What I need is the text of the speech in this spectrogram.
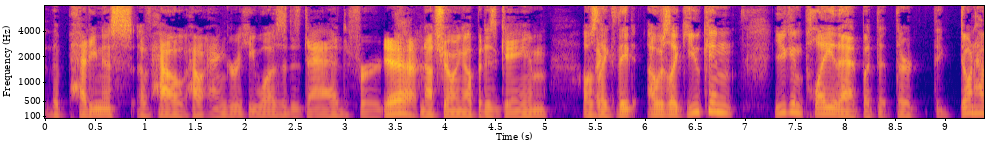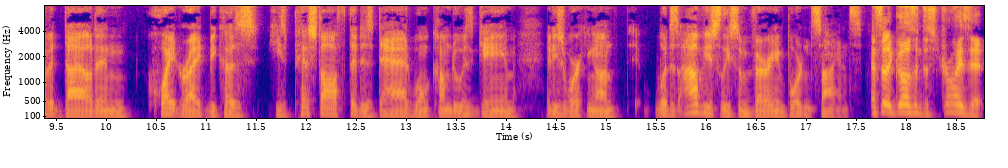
the pettiness of how how angry he was at his dad for Yeah, not showing up at his game. I was Like- like, they. I was like, you can, you can play that, but that they're they don't have it dialed in quite right because he's pissed off that his dad won't come to his game and he's working on what is obviously some very important science. and so it goes and destroys it.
